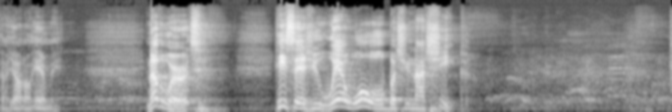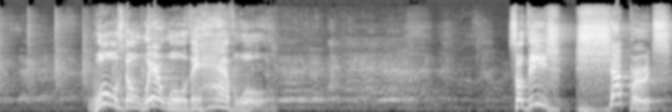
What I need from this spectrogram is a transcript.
Now, y'all don't hear me. In other words, he says, You wear wool, but you're not sheep. Wolves don't wear wool, they have wool. So these shepherds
